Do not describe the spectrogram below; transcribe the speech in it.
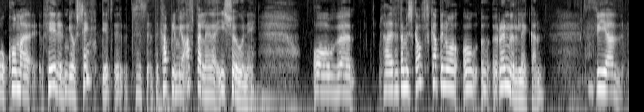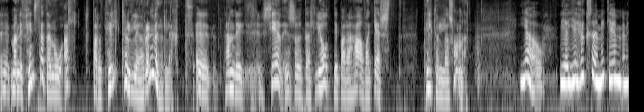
og koma fyrir mjög senti, þetta kapli mjög aftarlega í sögunni og það er þetta með skálskapin og, og raunveruleikan því að manni finnst þetta nú allt bara tiltölulega raunverulegt. Eh, þannig séð eins og þetta hljóti bara hafa gerst tiltölulega svona. Já, ég, ég hugsaði mikið um, um,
